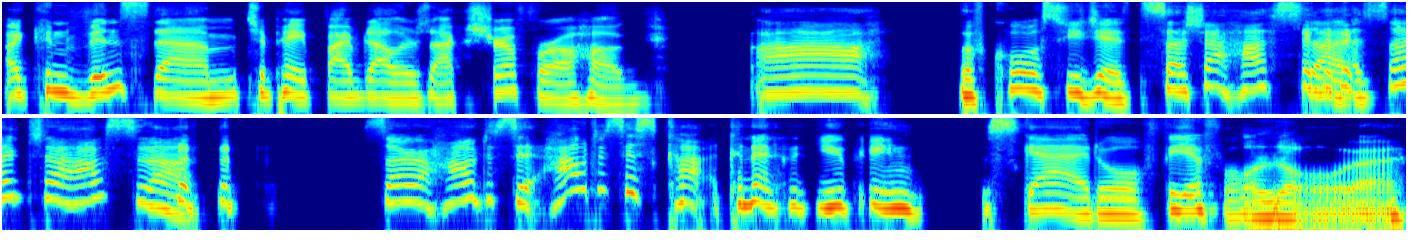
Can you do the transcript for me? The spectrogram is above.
I convinced them to pay $5 extra for a hug. Ah, Of course you did. Such a hustler. such a hustler. So how does it, how does this connect with you being scared or fearful or? Uh,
